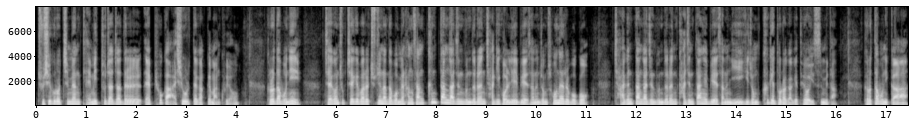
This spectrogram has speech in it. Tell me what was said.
주식으로 치면 개미 투자자들의 표가 아쉬울 때가 꽤 많고요. 그러다 보니 재건축 재개발을 추진하다 보면 항상 큰 땅 가진 분들은 자기 권리에 비해서는 좀 손해를 보고 작은 땅 가진 분들은 가진 땅에 비해서는 이익이 좀 크게 돌아가게 되어 있습니다. 그렇다 보니까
